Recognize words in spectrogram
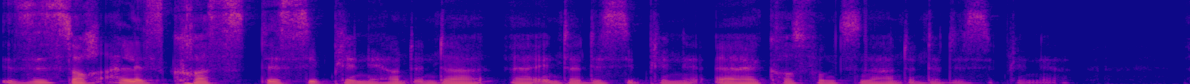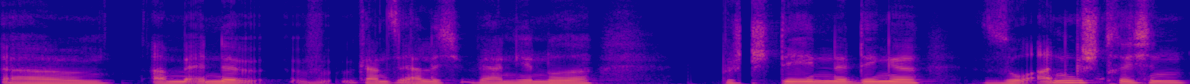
ist es doch alles cross-disziplinär und inter, äh, interdisziplinär, äh, cross-funktional und interdisziplinär. Ähm, am Ende, ganz ehrlich, werden hier nur bestehende Dinge so angestrichen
